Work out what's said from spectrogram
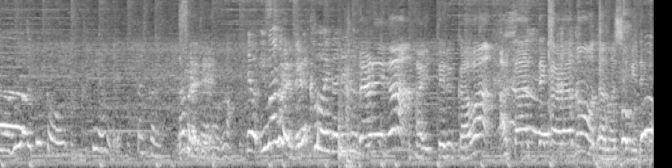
もルートとかは書けないんだよ。確かに。ででも今のうちに可愛が出るんだよ。誰が入ってるかは当たってからのお楽しみでござ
